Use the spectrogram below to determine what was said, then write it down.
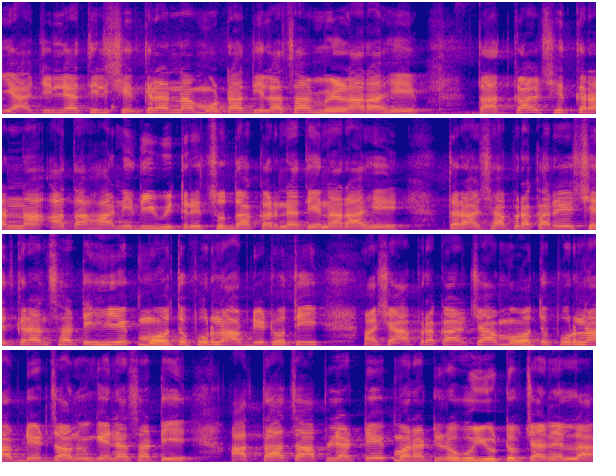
या जिल्ह्यातील शेतकऱ्यांना मोठा दिलासा मिळणार आहे. तात्काळ शेतकऱ्यांना आता हा निधी वितरितसुद्धा करण्यात येणार आहे. तर अशा प्रकारे शेतकऱ्यांसाठी ही एक महत्त्वपूर्ण अपडेट होती. अशा प्रकारच्या महत्त्वपूर्ण अपडेट जाणून घेण्यासाठी आत्ताच आपल्या टेक मराठी रघु यूट्यूब चॅनेलला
